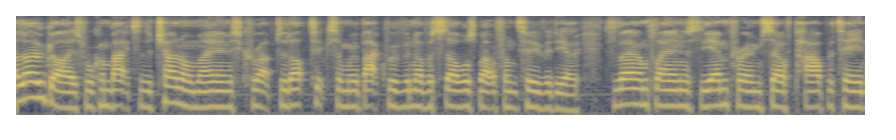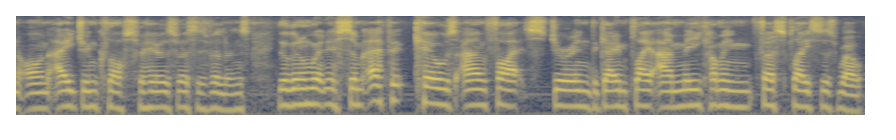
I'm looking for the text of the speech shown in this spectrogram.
Hello guys, welcome back to the channel. My name is Corrupted Optics and we're back with another Star Wars Battlefront 2 video. Today I'm playing as the Emperor himself, Palpatine, on Ajan Kloss for Heroes vs Villains. You're going to witness some epic kills and fights during the gameplay and me coming first place as well.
